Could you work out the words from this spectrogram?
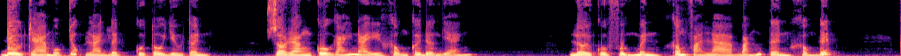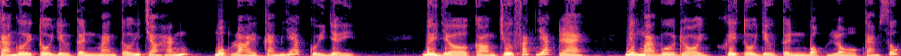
điều tra một chút lai lịch của tôi Diệu Tình. Sợ rằng cô gái này không có đơn giản. Lời của Phương Minh không phải là bắn tên không đích. Cả người tôi Diệu Tình mang tới cho hắn một loại cảm giác quỷ dị. Bây giờ còn chưa phát giác ra, nhưng mà vừa rồi khi tôi dự Tình bộc lộ cảm xúc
